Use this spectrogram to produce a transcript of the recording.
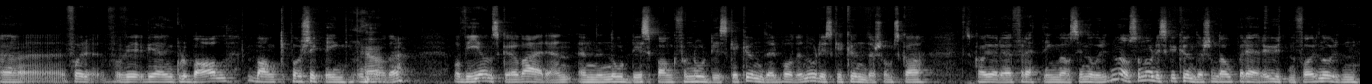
Eh, for, for vi, vi, er en global bank på shippingområdet. Ja. Og vi ønsker å være en, en, nordisk bank for nordiske kunder. Både nordiske kunder som skal, skal, gjøre forretning med oss i Norden, men også nordiske kunder som da opererer utenfor Norden.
